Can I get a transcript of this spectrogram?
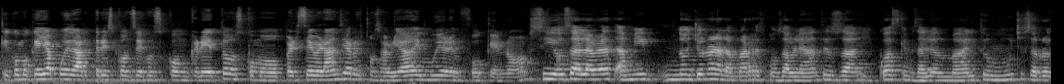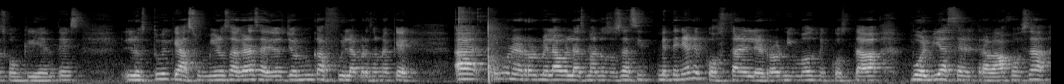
que como que ella puede dar tres consejos concretos, como perseverancia, responsabilidad y muy el enfoque, ¿no? Sí, o sea, la verdad, a mí, no, yo no era la más responsable antes, o sea, y cosas que me salieron mal, y tuve muchos errores con clientes, los tuve que asumir, o sea, gracias a Dios, yo nunca fui la persona que ah, tengo un error, me lavo las manos, o sea, si me tenía que costar el error, ni modo me costaba, volví a hacer el trabajo, o sea,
